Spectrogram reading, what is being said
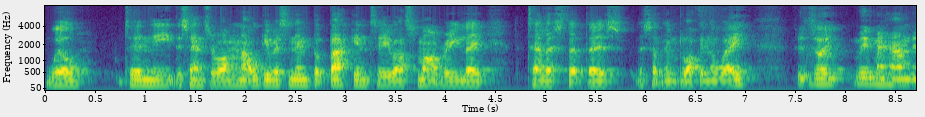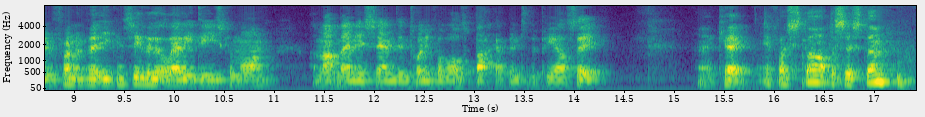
will turn the, the sensor on and that will give us an input back into our smart relay to tell us that there's, there's something blocking the way. So as I move my hand in front of it, you can see the little LEDs come on and that then is sending 24 volts back up into the PLC. Okay, if I start the system,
